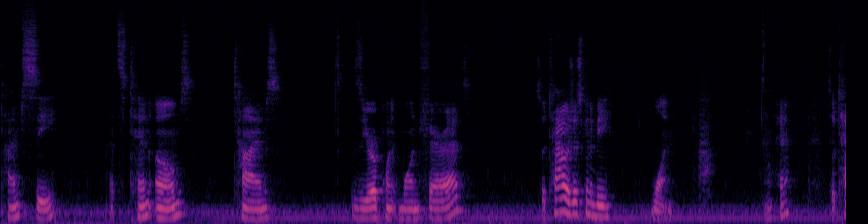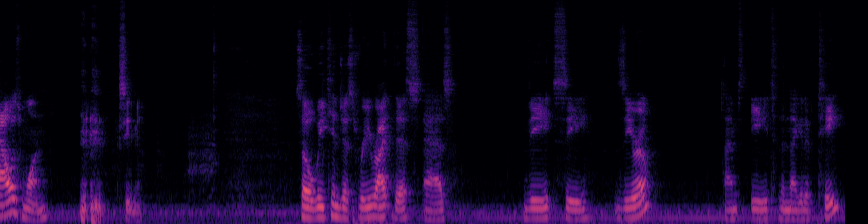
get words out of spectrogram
times C. That's 10 ohms times 0.1 farads. So tau is just going to be 1. Okay? So tau is 1. Excuse me. So we can just rewrite this as VC0 times e to the negative t.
